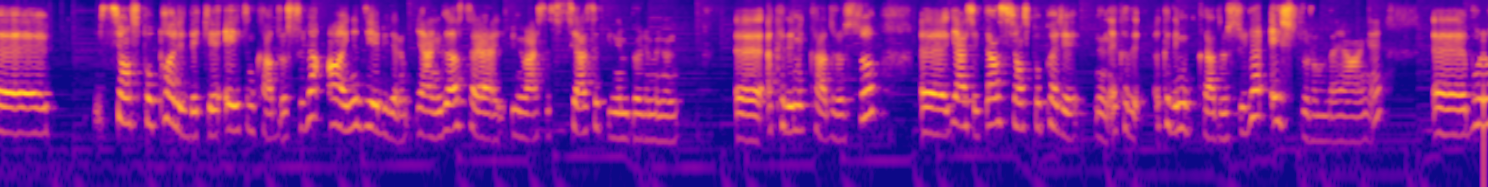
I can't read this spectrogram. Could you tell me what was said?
e, Sciences Po Paris'deki eğitim kadrosuyla aynı diyebilirim. Yani Galatasaray Üniversitesi Siyaset Bilim Bölümünün e, akademik kadrosu e, gerçekten Sciences Po Paris'in akademik kadrosuyla eş durumda yani. E, bu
